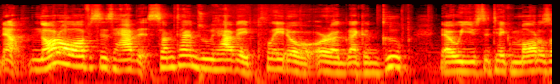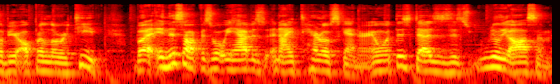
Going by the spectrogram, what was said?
Now, not all offices have this. Sometimes we have a Play-Doh or a, like a goop that we use to take models of your upper and lower teeth. But in this office, what we have is an iTero scanner. And what this does is it's really awesome.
